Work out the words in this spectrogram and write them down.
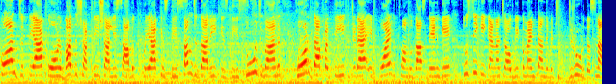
ਕੌਣ ਜਿੱਤਿਆ, ਕੌਣ ਵੱਧ ਸ਼ਕਤੀਸ਼ਾਲੀ ਸਾਬਤ ਹੋਇਆ, ਕਿਸ ਦੀ ਸਮਝਦਾਰੀ, ਕਿਸ ਦੀ ਸੂਝਵਾਨ ਹੋਣ ਦਾ ਪ੍ਰਤੀਕ ਜਿਹੜਾ ਇਹ ਪੁਆਇੰਟ ਤੁਹਾਨੂੰ ਦੱਸ ਦੇਣਗੇ। ਤੁਸੀਂ ਕੀ ਕਹਿਣਾ ਚਾਹੋਗੇ? ਕਮੈਂਟਾਂ ਦੇ ਵਿੱਚ ਜਰੂਰ ਦੱਸਣਾ।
